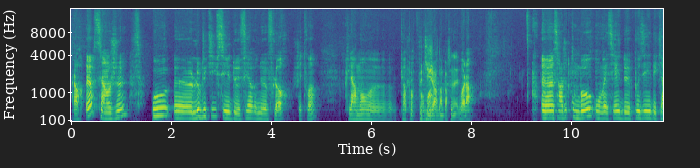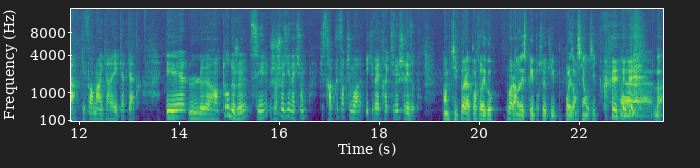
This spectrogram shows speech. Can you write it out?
Alors Earth, c'est un jeu où euh, l'objectif c'est de faire une flore chez toi. Clairement, euh, qu'importe pour Petit moi. jardin personnel. Voilà. Euh, c'est un jeu de combo où on va essayer de poser des cartes qui forment un carré 4-4. Et le, un tour de jeu, c'est je choisis une action qui sera plus forte chez moi et qui va être activée chez les autres. Un petit peu à la Puerto Rico. Voilà. Dans l'esprit pour ceux qui, pour les anciens aussi. Euh, voilà.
